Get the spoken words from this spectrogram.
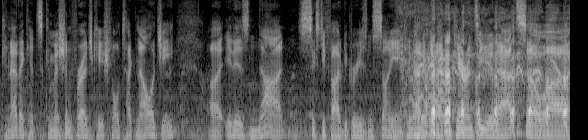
Connecticut's Commission for Educational Technology. Uh, it is not 65 degrees and sunny in Connecticut. I can guarantee you that. So, uh,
